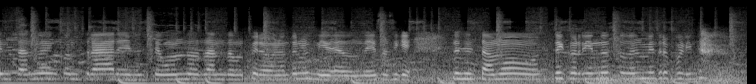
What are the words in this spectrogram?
Intentando encontrar el segundo random, pero no tenemos ni idea de dónde es, así que nos estamos recorriendo todo el metropolitano.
